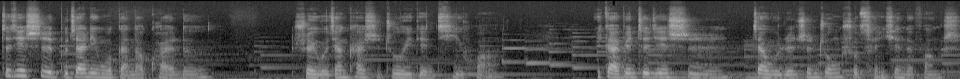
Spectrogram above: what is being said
这件事不再令我感到快乐，所以我将开始做一点计划，以改变这件事在我人生中所呈现的方式。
